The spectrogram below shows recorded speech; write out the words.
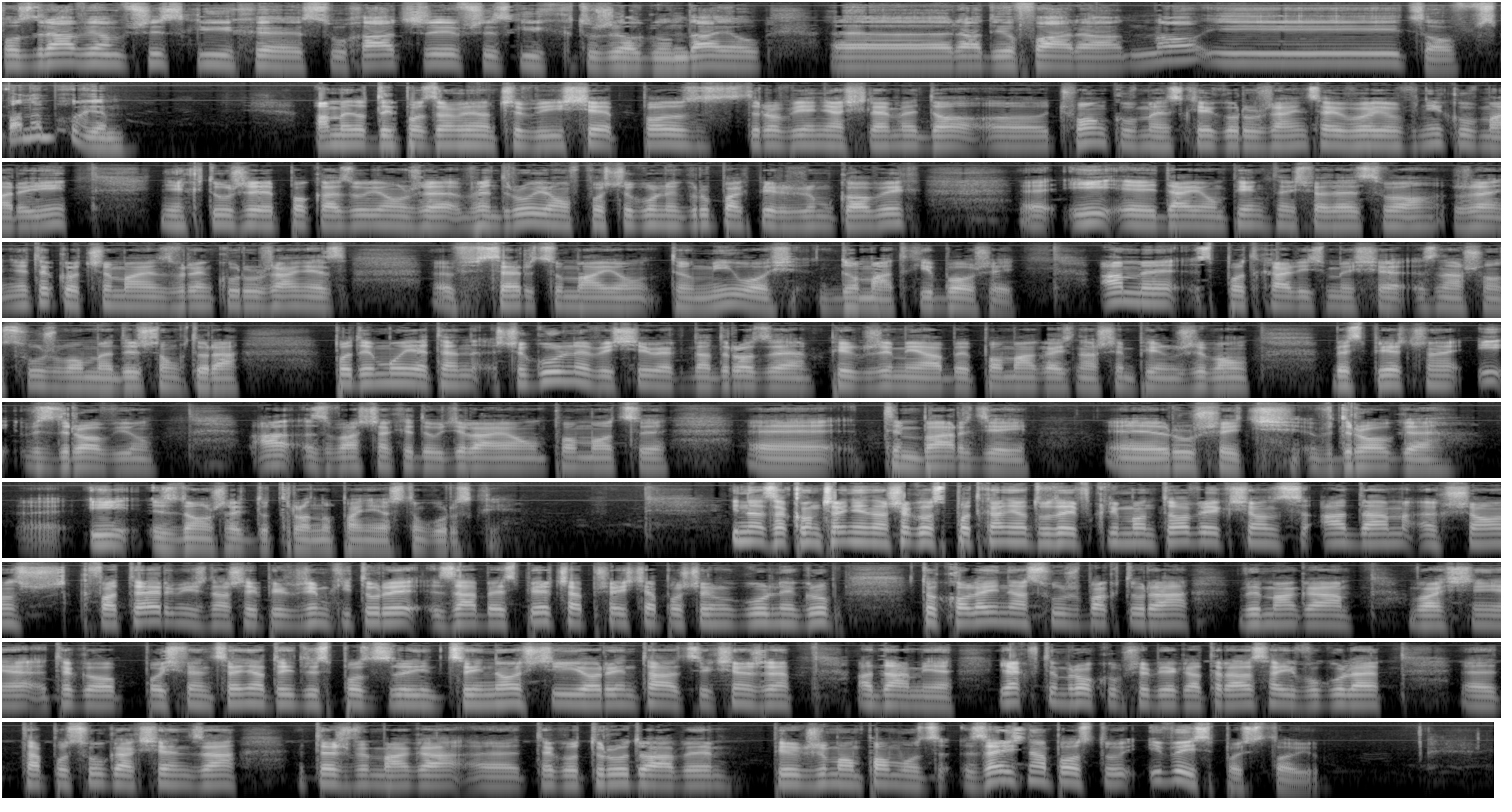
Pozdrawiam wszystkich e, słuchaczy, wszystkich, którzy oglądają e, Radio Fara. No i co? Z Panem Bogiem. A my do tych pozdrowień oczywiście pozdrowienia ślemy do członków Męskiego Różańca i wojowników Maryi. Niektórzy pokazują, że wędrują w poszczególnych grupach pielgrzymkowych e, i dają piękne świadectwo, że nie tylko trzymając w ręku różaniec, w sercu mają tę miłość do Matki Bożej. A my spotkaliśmy się z naszą służbą medyczną, która podejmuje ten szczególny wysiłek na drodze pielgrzymie, aby pomagać naszym pielgrzymom bezpieczne i w zdrowiu, a zwłaszcza kiedy udzielają pomocy, e, tym bardziej e, ruszyć w drogę e, i zdążać do tronu Pani Jasnogórskiej. I na zakończenie naszego spotkania tutaj w Klimontowie ksiądz Adam Chrząszcz, kwatermistrz naszej pielgrzymki, który zabezpiecza przejścia poszczególnych grup. To kolejna służba, która wymaga właśnie tego poświęcenia, tej dyspozycyjności i orientacji. Księże Adamie, jak w tym roku przebiega trasa i w ogóle e, ta posługa księdza też wymaga e, tego trudu, aby pielgrzymom pomóc zejść na postój i wyjść z postoju.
